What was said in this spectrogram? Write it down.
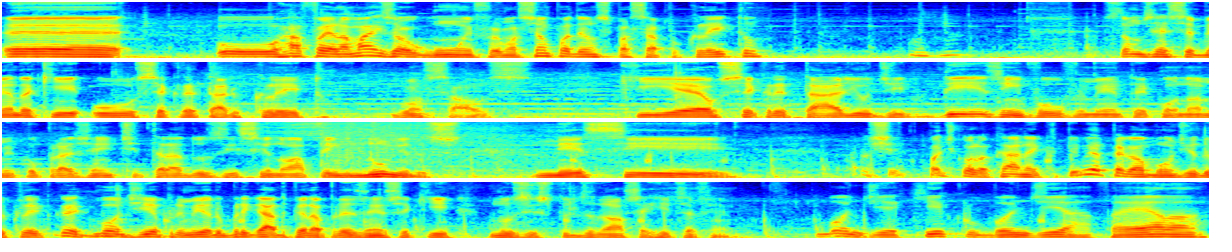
É, o Rafaela, mais alguma informação? Podemos passar para o Cleito? Uhum. Estamos recebendo aqui o secretário Cleito Gonçalves, que é o secretário de Desenvolvimento Econômico, para a gente traduzir Sinop em números nesse. Pode colocar, né? Primeiro pegar o bom dia do Cleito. Cleito, bom dia primeiro. Obrigado pela presença aqui nos estúdios da nossa Hits FM. Bom dia, Kiko. Bom dia, Rafaela.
